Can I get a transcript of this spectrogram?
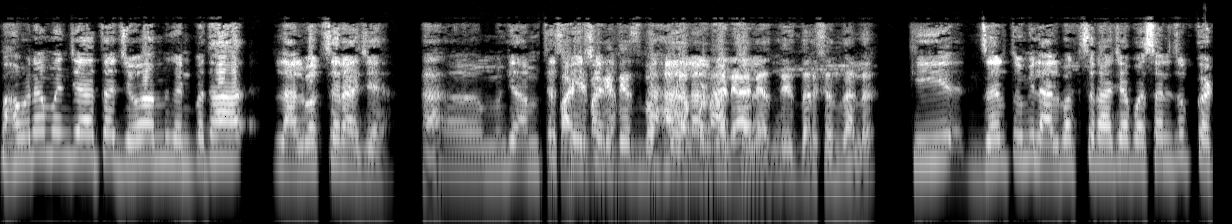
भावना म्हणजे आता जेव्हा आम्ही गणपती हा लालबागचा राजा हा. अं, म्हणजे आमचं पाठीमागे बघतोय हा, आपण आल्या राजा. दर्शन झालं की जर तुम्ही लालबागचा राजा बसाल जो कट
